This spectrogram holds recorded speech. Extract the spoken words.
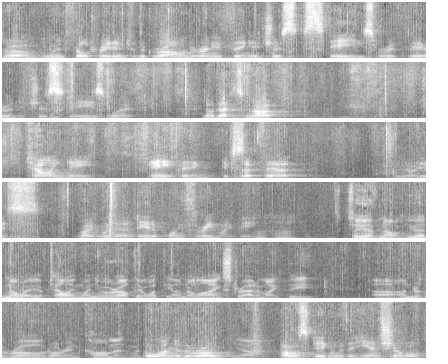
um, you know, infiltrate into the ground or anything, it just stays right there and it just stays wet. Now, that's not telling me anything except that, you know, it's right where that data point three might be. So you have no, you had no way of telling when you were out there what the underlying strata might be, uh, under the road or in common with? Oh, under the road? Yeah. I was digging with a hand shovel.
